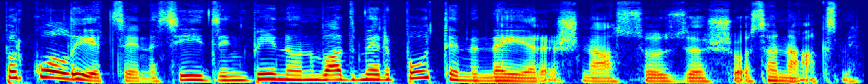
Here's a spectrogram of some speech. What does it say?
par ko liecina Sīdziņpina un Vladimira Putina neierašanās uz šo sanāksmi.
